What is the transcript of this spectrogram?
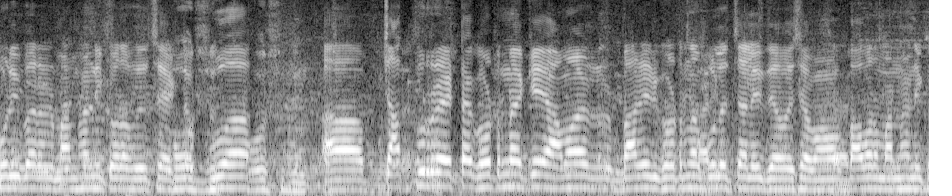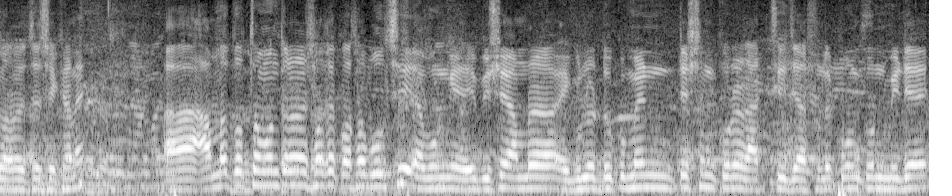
পরিবারের মানহানি করা হয়েছে। একটা ভুয়া চাঁদপুরের একটা ঘটনাকে আমার বাড়ির ঘটনা বলে চালিয়ে দেওয়া হয়েছে এবং আমার বাবার মানহানি করা হয়েছে সেখানে। আমরা তথ্য মন্ত্রণালয়ের সাথে কথা বলছি এবং এই বিষয়ে আমরা এগুলো ডকুমেন্টেশন করে রাখছি যে আসলে কোন কোন মিডিয়ায়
